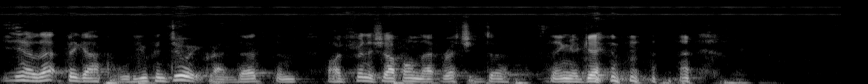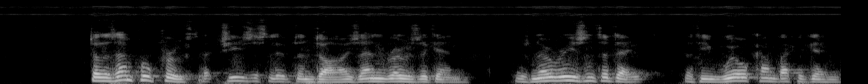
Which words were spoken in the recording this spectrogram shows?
you know, that big apple, you can do it, Grandad. And I'd finish up on that wretched uh, thing again. so there's ample proof that Jesus lived and dies and rose again. There's no reason to doubt that he will come back again.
